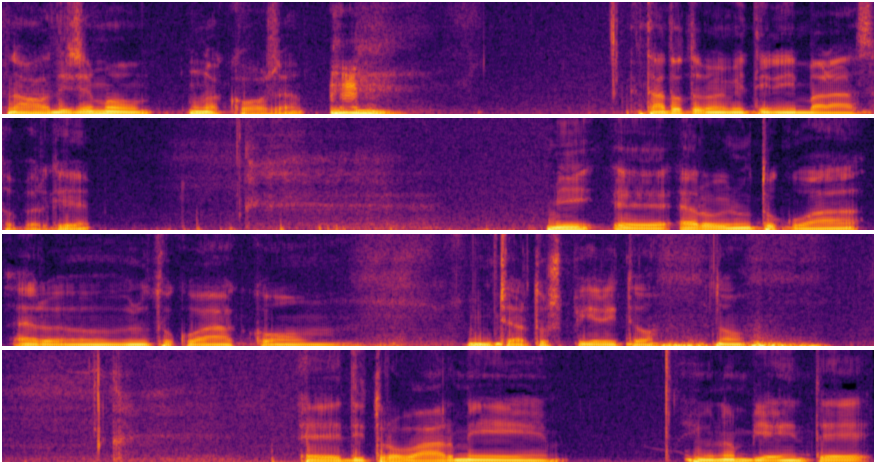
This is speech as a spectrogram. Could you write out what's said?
No, diciamo una cosa. Tanto te mi metti in imbarazzo perché mi eh, ero venuto qua, ero venuto qua con un certo spirito, no? eh, di trovarmi in un ambiente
